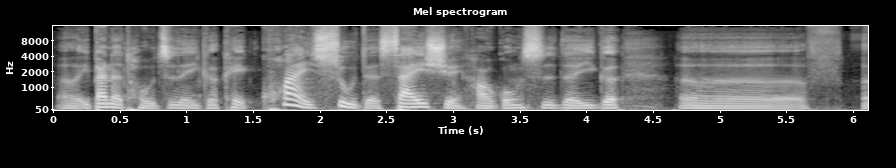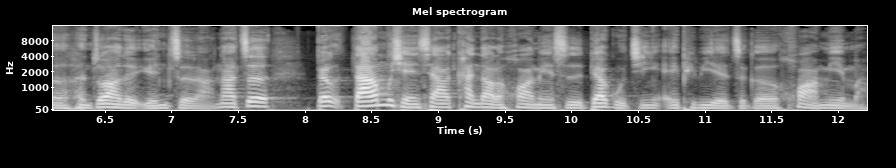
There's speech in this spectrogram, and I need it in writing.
呃一般的投资人一个可以快速的筛选好公司的一个呃呃很重要的原则啊。那这标大家目前现在看到的画面是标股金 APP 的这个画面嘛？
